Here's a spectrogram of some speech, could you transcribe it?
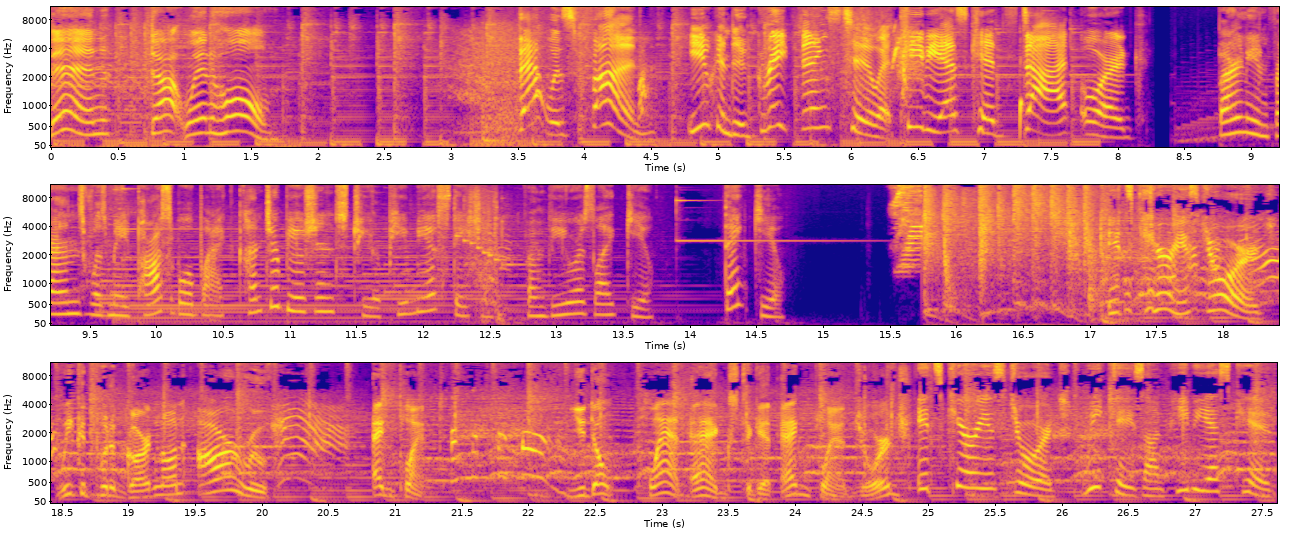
Then Dot went home. That was fun. You can do great things too at pbskids.org. Barney and Friends was made possible by contributions to your PBS station from viewers like you. Thank you. It's Curious George. We could put a garden on our roof. Eggplant. You don't plant eggs to get eggplant, George. It's Curious George. Weekdays on PBS Kids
